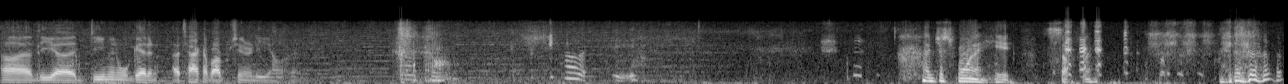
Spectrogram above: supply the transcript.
uh, the uh, demon will get an attack of opportunity on it. Oh, let's see. I just want to hit something.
